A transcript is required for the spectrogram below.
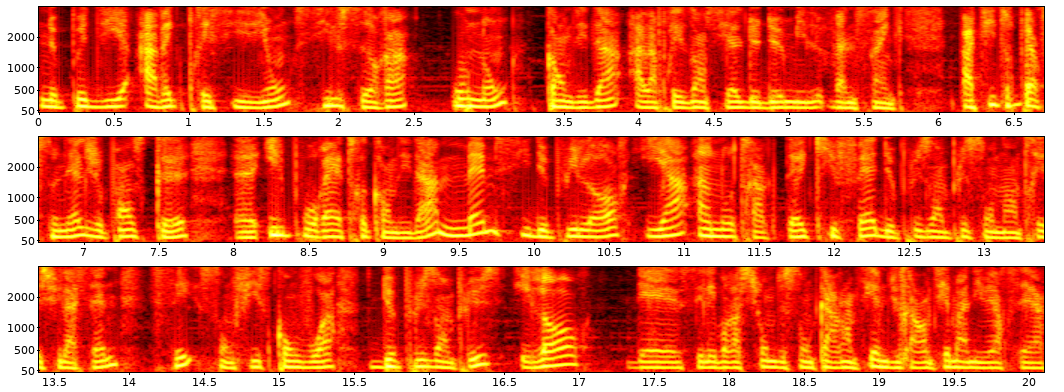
ne peut dire avec précision s'il sera ou non candidat à la présidentielle de 2025. À titre personnel, je pense que euh, il pourrait être candidat, même si depuis lors, il y a un autre acteur qui fait de plus en plus son entrée sur la scène, c'est son fils qu'on voit de plus en plus. Et lors des célébrations de son 40e, du 40e anniversaire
